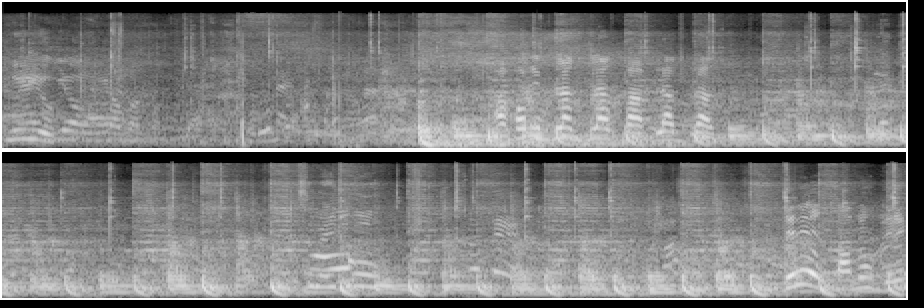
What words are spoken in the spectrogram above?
Luyo. Ako rin vlog-vlog pa, vlog-vlog. Sa may ko. Dire, tanong, dire.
